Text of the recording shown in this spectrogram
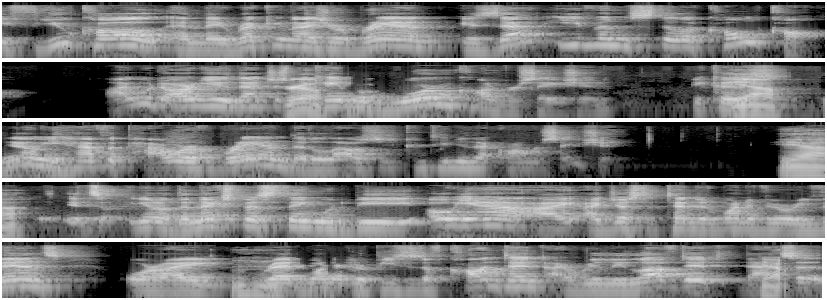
if you call and they recognize your brand, is that even still a cold call? I would argue that just True. became a warm conversation because yeah. now you have the power of brand that allows you to continue that conversation. Yeah. It's, you know, the next best thing would be, oh, yeah, I, I just attended one of your events or I mm-hmm. read one of your pieces of content. I really loved it. That's yep. a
